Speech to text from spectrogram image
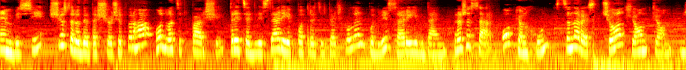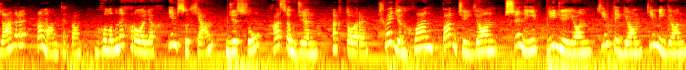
MBC щосереди та щочетверга о 21 32 серії по 35 хвилин по 2 серії в день. Режисер О Кьон Хун, сценарист Чон Хьон Кьон. Жанри романтика. В головних ролях Ім Сухян, Джису, Ха Сок Джин. Актори Шве Джун Хван, Пак Джі Йон, Шини, Лі Джі Йон, Кім Те Гьон, Кім Мі Гьон,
